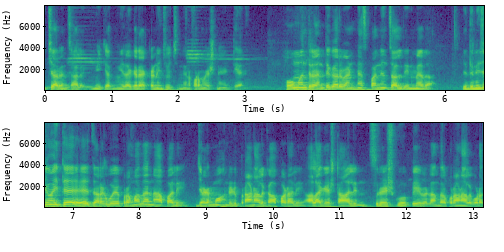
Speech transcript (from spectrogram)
విచారించాలి. మీకు మీ దగ్గర ఎక్కడి నుంచి వచ్చింది ఇన్ఫర్మేషన్ ఏంటి అని. హోంమంత్రి అనిత గారు వెంటనే స్పందించాలి దీని మీద. ఇది నిజమైతే జరగబోయే ప్రమాదాన్ని ఆపాలి. జగన్మోహన్ రెడ్డి ప్రాణాలు కాపాడాలి. అలాగే స్టాలిన్ సురేష్ గోపి వీళ్ళందరి ప్రాణాలు కూడా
